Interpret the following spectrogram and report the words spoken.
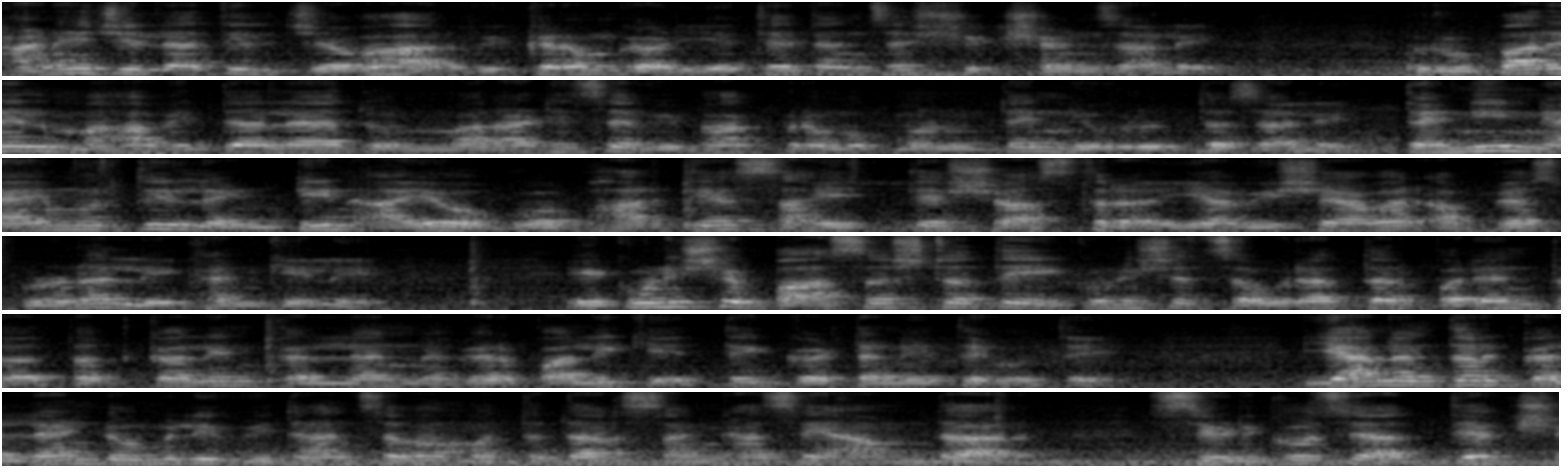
ठाणे जिल्ह्यातील जव्हार विक्रमगड येथे त्यांचे शिक्षण झाले. रुपारेल महाविद्यालयातून मराठीचे विभाग प्रमुख म्हणून ते निवृत्त झाले. त्यांनी न्यायमूर्ती लेंटिन आयोग व भारतीय साहित्य शास्त्र या विषयावर अभ्यासपूर्ण लेखन केले. एकोणीसशे बासष्ट ते एकोणीसशे चौऱ्याहत्तर पर्यंत तत्कालीन कल्याण नगरपालिकेत ते गटनेते होते. यानंतर कल्याण डोंबिवली विधानसभा मतदारसंघाचे आमदार सिडकोचे अध्यक्ष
